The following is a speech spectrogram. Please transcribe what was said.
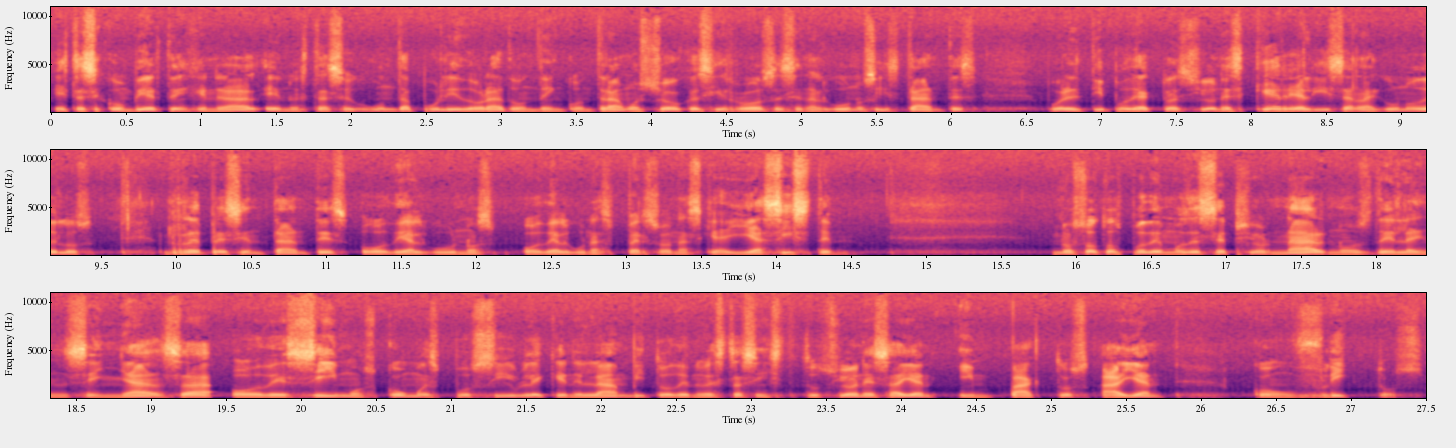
este se convierte en general en nuestra segunda pulidora donde encontramos choques y roces en algunos instantes por el tipo de actuaciones que realizan algunos de los representantes o de algunos o de algunas personas que ahí asisten. Nosotros podemos decepcionarnos de la enseñanza o decimos cómo es posible que en el ámbito de nuestras instituciones hayan impactos, hayan conflictos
